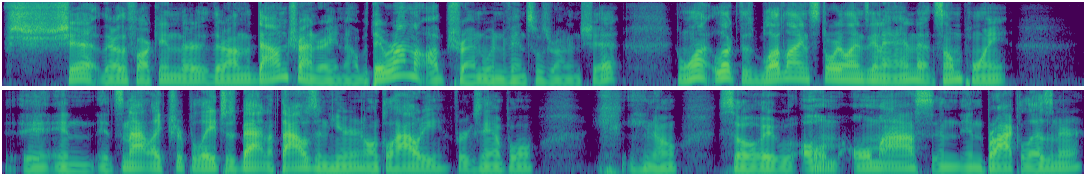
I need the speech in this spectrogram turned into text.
shit, they're the fucking they're they're on the downtrend right now. But they were on the uptrend when Vince was running shit. And what look, this bloodline storyline's gonna end at some point and it's not like Triple H is batting a thousand here. Uncle Howdy, for example, you know. So it Om, Omos and, and Brock Lesnar,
